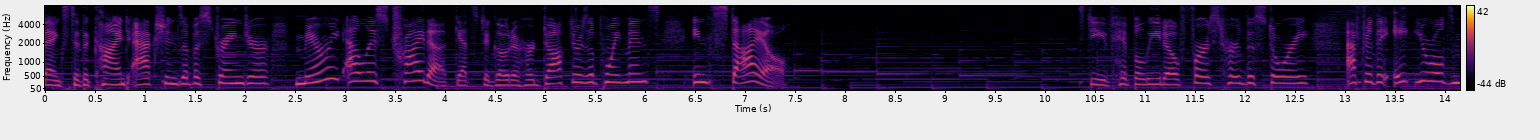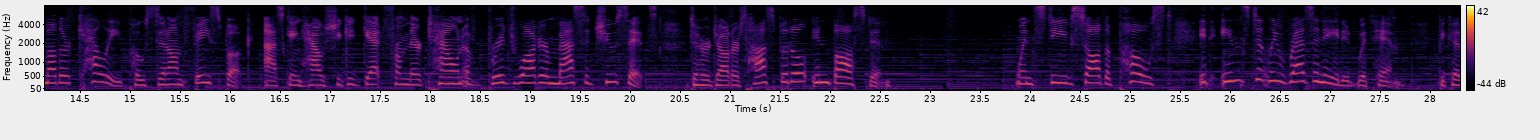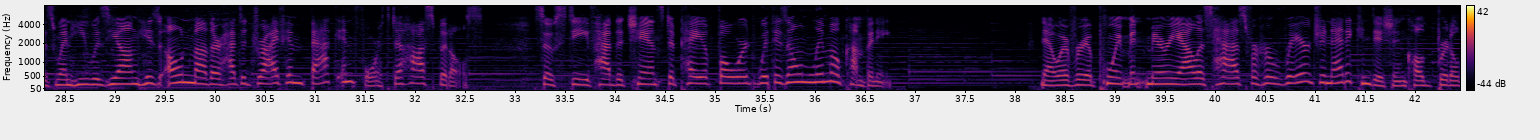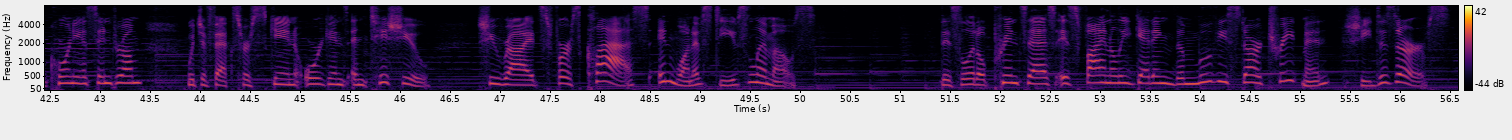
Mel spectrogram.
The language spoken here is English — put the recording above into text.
Thanks to the kind actions of a stranger, Mary Alice Trida gets to go to her doctor's appointments in style. Steve Hipolito first heard the story after the eight year old's mother, Kelly, posted on Facebook asking how she could get from their town of Bridgewater, Massachusetts, to her daughter's hospital in Boston. When Steve saw the post, it instantly resonated with him because when he was young, his own mother had to drive him back and forth to hospitals. So Steve had the chance to pay it forward with his own limo company. Now, every appointment Mary Alice has for her rare genetic condition called brittle cornea syndrome, which affects her skin, organs, and tissue, she rides first class in one of Steve's limos. This little princess is finally getting the movie star treatment she deserves.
